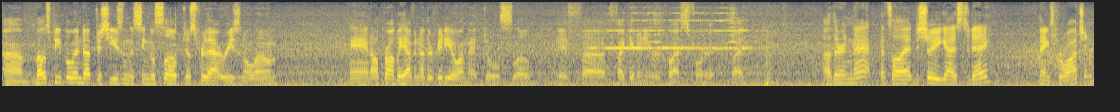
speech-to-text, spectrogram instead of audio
Um, most people end up just using the single slope just for that reason alone. And I'll probably have another video on that dual slope if, uh, if I get any requests for it. But other than that, that's all I had to show you guys today. Thanks for watching.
